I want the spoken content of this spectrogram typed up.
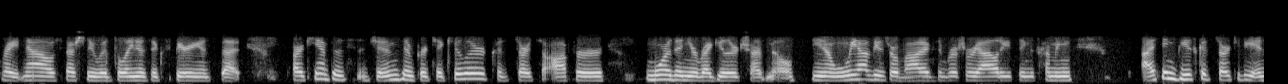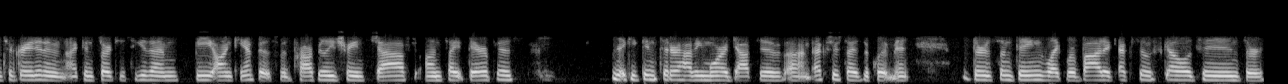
right now, especially with Delaina's experience, that our campus gyms in particular could start to offer more than your regular treadmill. You know, when we have these mm-hmm. robotics and virtual reality things coming, I think these could start to be integrated and I can start to see them be on campus with properly trained staff, on-site therapists. They could consider having more adaptive um, exercise equipment there's some things like robotic exoskeletons or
